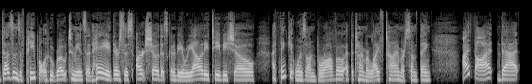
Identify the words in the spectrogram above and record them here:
dozens of people who wrote to me and said, "Hey, there's this art show that's going to be a reality TV show. I think it was on Bravo at the time or Lifetime or something." I thought that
